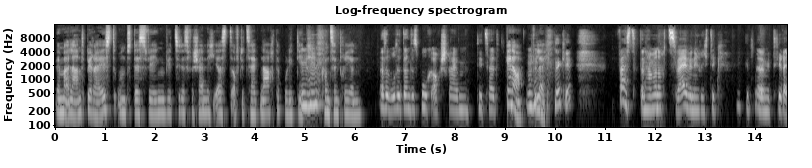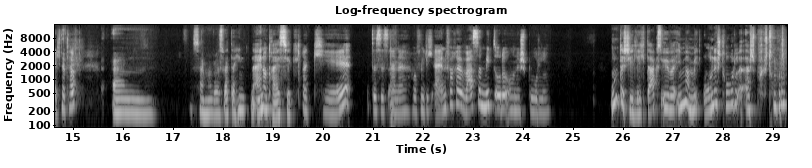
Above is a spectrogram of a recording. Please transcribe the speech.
wenn man ein Land bereist. Und deswegen wird sie das wahrscheinlich erst auf die Zeit nach der Politik mhm. konzentrieren. Also wo sie dann das Buch auch schreiben, die Zeit. Genau, mhm. vielleicht. Okay. Passt. Dann haben wir noch zwei, wenn ich richtig äh, mit gerechnet habe. Ähm, sagen wir mal, was weiter hinten? 31. Okay, das ist eine hoffentlich einfache. Wasser mit oder ohne Sprudel? Unterschiedlich, tagsüber immer mit, ohne Strudel, äh, Strudel.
